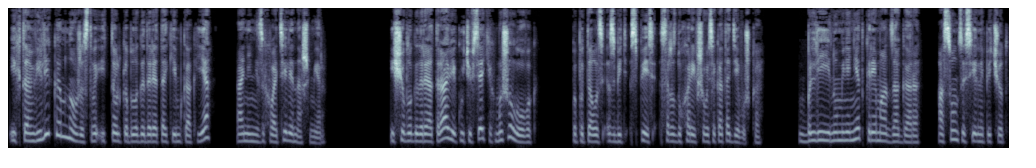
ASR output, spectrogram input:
Их там великое множество, и только благодаря таким, как я, они не захватили наш мир. Еще благодаря траве и куче всяких мышеловок. Попыталась сбить спесь с раздухарившегося кота девушка. Блин, у меня нет крема от загара, а солнце сильно печет.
